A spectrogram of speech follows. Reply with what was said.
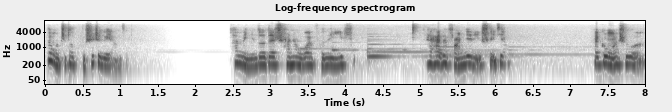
但我知道不是这个样子。他每年都在穿着我外婆的衣服，他还在房间里睡觉，还跟我说：“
